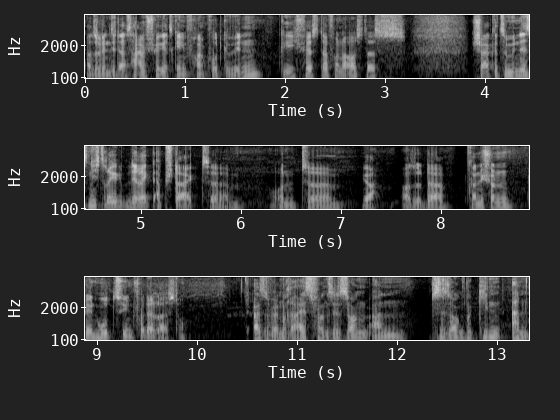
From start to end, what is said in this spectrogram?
Also wenn sie das Heimspiel jetzt gegen Frankfurt gewinnen, gehe ich fest davon aus, dass Schalke zumindest nicht direkt, absteigt. Ähm, Und ähm, ja, also da kann ich schon den Hut ziehen vor der Leistung. Also wenn Reis von Saison an, Saisonbeginn an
